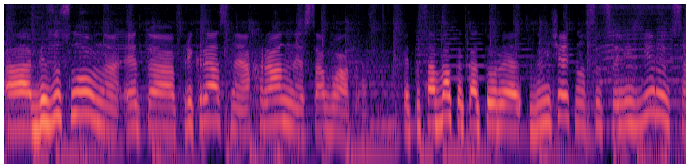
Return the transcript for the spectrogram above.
А, безусловно, это прекрасная охранная собака. Это собака, которая замечательно социализируется.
